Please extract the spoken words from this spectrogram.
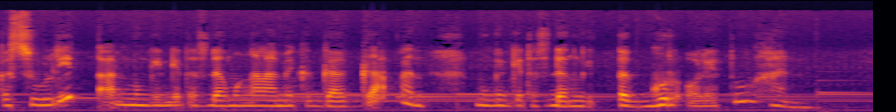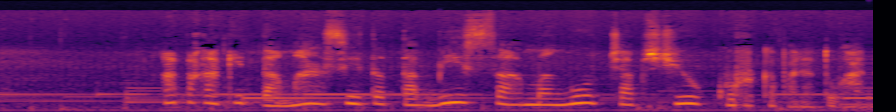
kesulitan, mungkin kita sedang mengalami kegagalan, mungkin kita sedang ditegur oleh Tuhan. Apakah kita masih tetap bisa mengucap syukur kepada Tuhan?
